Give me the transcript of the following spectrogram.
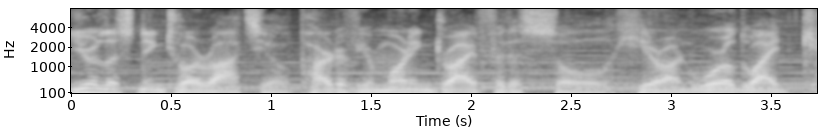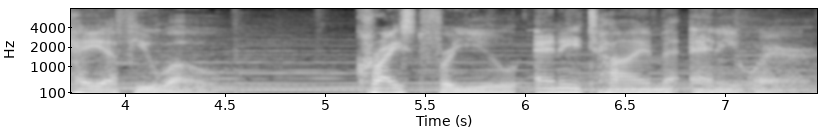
You're listening to Oratio, part of your morning drive for the soul, here on Worldwide KFUO. Christ for you, anytime, anywhere.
